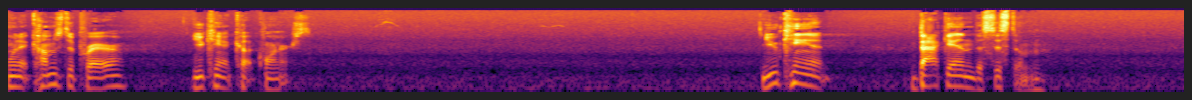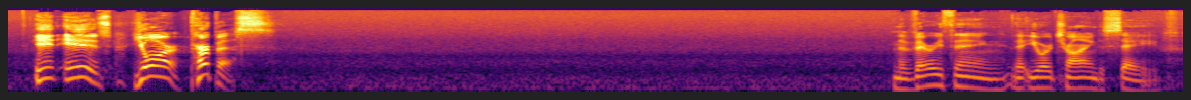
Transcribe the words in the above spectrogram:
When it comes to prayer, you can't cut corners. You can't back end the system. It is your purpose. and the very thing that you are trying to save.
